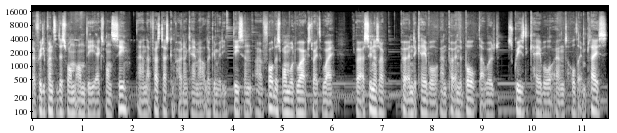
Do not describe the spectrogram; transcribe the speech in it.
So I 3D printed this one on the X1C, and that first test component came out looking really decent. I thought this one would work straight away, but as soon as I put in the cable and put in the bolt that would squeeze the cable and hold it in place,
